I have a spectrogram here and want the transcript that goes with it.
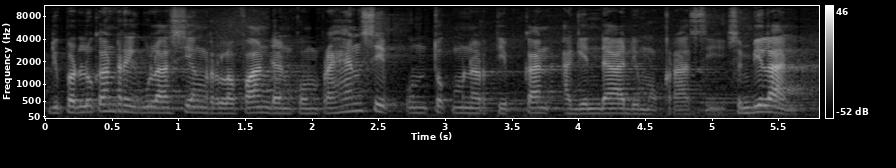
diperlukan regulasi yang relevan dan komprehensif untuk menertibkan agenda demokrasi. 9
